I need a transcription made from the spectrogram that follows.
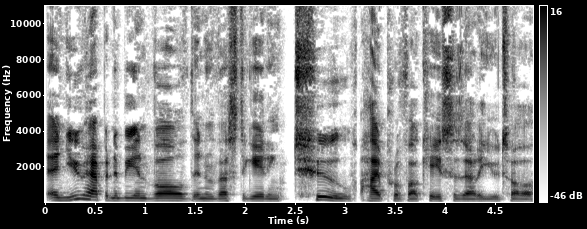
And you happen to be involved in investigating two high profile cases out of Utah,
